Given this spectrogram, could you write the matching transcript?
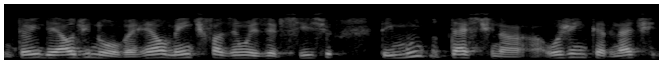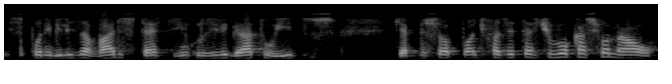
Então, o ideal, de novo, é realmente fazer um exercício. Tem muito teste na. Hoje a internet disponibiliza vários testes, inclusive gratuitos, que a pessoa pode fazer teste vocacional.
